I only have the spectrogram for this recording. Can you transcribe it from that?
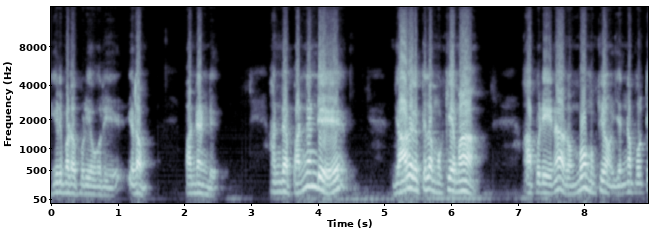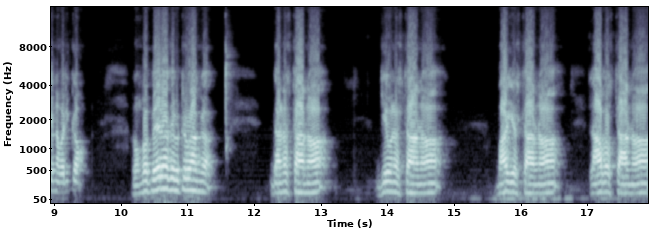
ஈடுபடக்கூடிய ஒரு இடம் பன்னெண்டு. அந்த பன்னெண்டு ஜாதகத்தில் முக்கியமா? அப்படின்னா ரொம்ப முக்கியம். என்னை பொறுத்தின வரைக்கும். ரொம்ப பேர் அதை விட்டுருவாங்க. தனஸ்தானம் ஜீவனஸ்தானம் பாகியஸ்தானம் லாபஸ்தானம்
